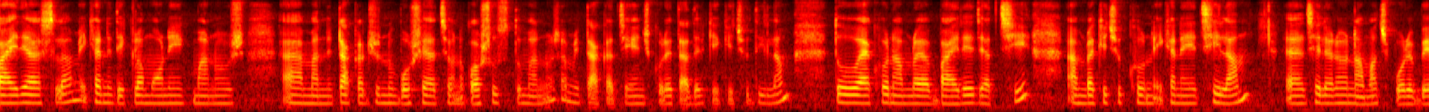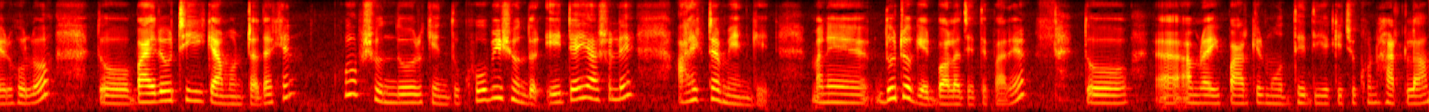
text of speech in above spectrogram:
বাইরে আসলাম। এখানে দেখলাম অনেক মানুষ মানে টাকার জন্য বসে আছে। অনেক অসুস্থ মানুষ। আমি টাকা চেঞ্জ করে তাদেরকে কিছু দিলাম। তো এখন আমরা বাইরে যাচ্ছি। আমরা কিছুক্ষণ এখানে ছিলাম। ছেলেরাও নামাজ পড়ে বের হলো। তো বাইরেও ঠিক এমনটা। দেখেন খুব সুন্দর কিন্তু খুবই সুন্দর। এটাই আসলে আরেকটা মেন গেট মানে দুটো গেট বলা যেতে পারে। তো আমরা এই পার্কের মধ্যে দিয়ে কিছুক্ষণ হাঁটলাম।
